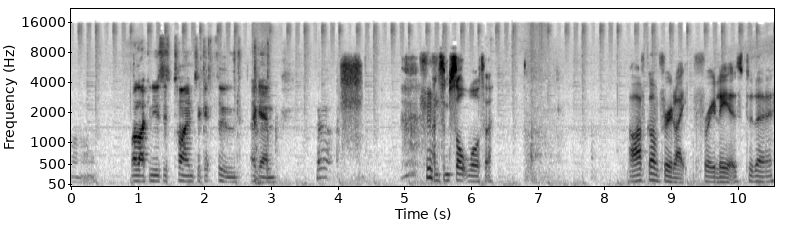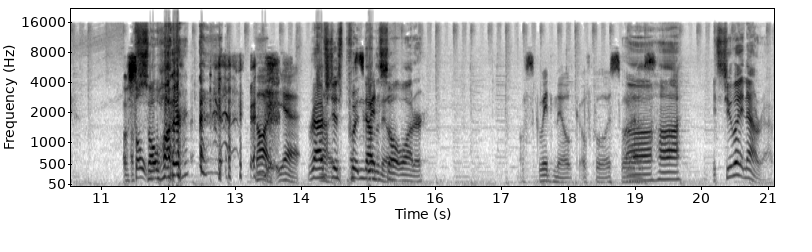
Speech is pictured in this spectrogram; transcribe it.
Oh. Well, I can use this time to get food again. and some salt water. Oh, I've gone through like three liters today. Of Of salt, salt water? No, yeah. Rap's no, just putting down the milk. salt water. Of squid milk, of course. What Uh else? huh. It's too late now, Rap.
